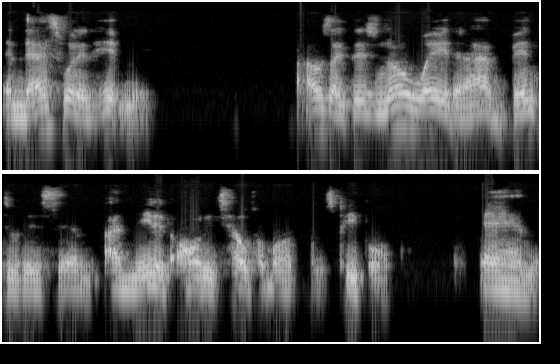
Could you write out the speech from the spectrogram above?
And that's when it hit me. I was like, there's no way that I've been through this and I needed all these help from all these people. And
